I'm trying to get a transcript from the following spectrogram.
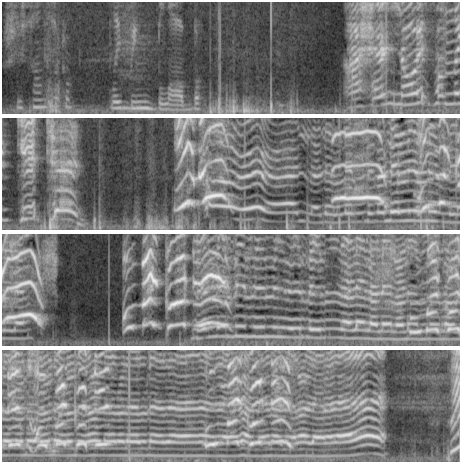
She sounds like a sleeping blob. I heard noise from the kitchen. Oh no! Oh my goodness! Oh my goodness! Oh my goodness! I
